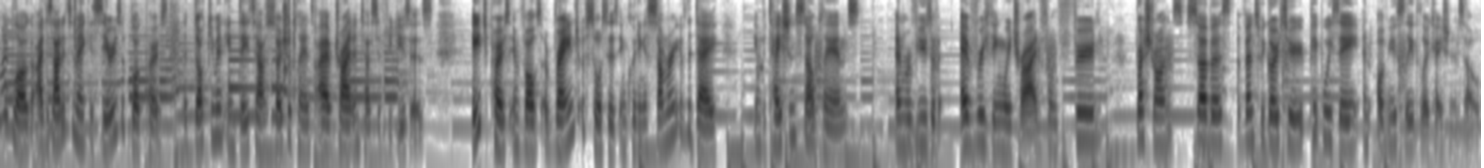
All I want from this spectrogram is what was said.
my blog, I decided to make a series of blog posts that document in detail social plans I have tried and tested for users. Each post involves a range of sources, including a summary of the day, invitation style plans, and reviews of everything we tried from food, restaurants, service, events we go to, people we see, and obviously the location itself.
